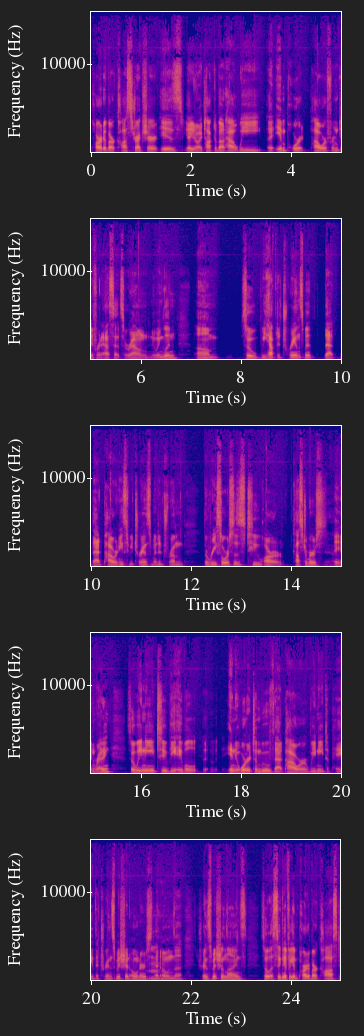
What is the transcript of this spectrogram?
part of our cost structure is, you know, I talked about how we uh, import power from different assets around New England. Um, so we have to transmit that that power needs to be transmitted from the resources to our customers in Reading. So we need to be able, in order to move that power, we need to pay the transmission owners that own the transmission lines. So a significant part of our cost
